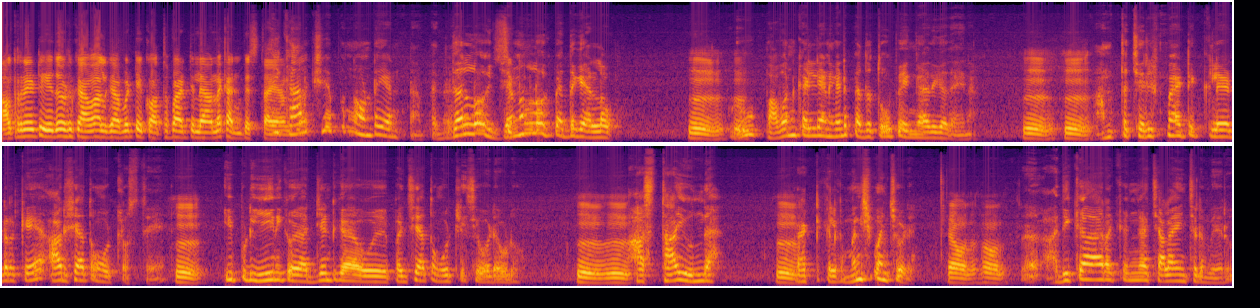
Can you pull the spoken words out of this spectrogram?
ఆల్టర్నేటివ్ ఏదో ఒకటి కావాలి కాబట్టి కొత్త పార్టీలు ఏమైనా కనిపిస్తాయి కాలక్షేపంగా ఉంటాయి అంటున్నా పెద్దల్లో జనంలోకి పెద్దగా వెళ్ళవు. పవన్ కళ్యాణ్ కంటే పెద్ద తోపు ఏం కాదు కదా ఆయన. అంత చెరిస్మాటిక్ లీడర్కే ఆరు శాతం ఓట్లు వస్తే ఇప్పుడు ఈయనకి అర్జెంటుగా పది శాతం ఓట్లు వేసేవాడు ఎవడు? ఆ స్థాయి ఉందా? ప్రాక్టికల్గా మనిషి మంచివాడే అధికారికంగా చలాయించడం వేరు.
